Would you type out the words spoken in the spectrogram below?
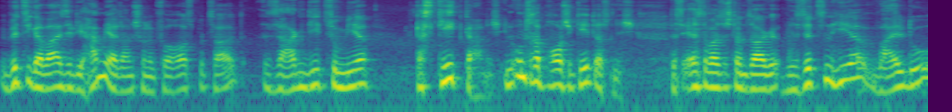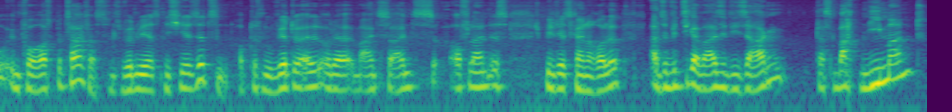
witzigerweise, die haben ja dann schon im Voraus bezahlt, sagen die zu mir, das geht gar nicht. In unserer Branche geht das nicht. Das Erste, was ich dann sage, wir sitzen hier, weil du im Voraus bezahlt hast. Sonst würden wir jetzt nicht hier sitzen. Ob das nur virtuell oder im 1 zu 1 offline ist, spielt jetzt keine Rolle. Also witzigerweise, die sagen, das macht niemand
